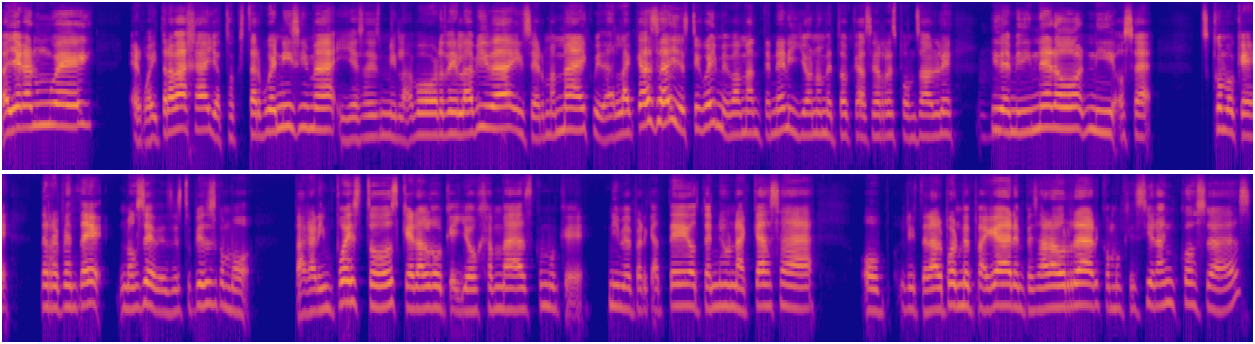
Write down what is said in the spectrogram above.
va a llegar un güey, el güey trabaja, yo tengo que estar buenísima y esa es mi labor de la vida y ser mamá y cuidar la casa y este güey me va a mantener y yo no me toca ser responsable ni de mi dinero, ni, o sea, es como que de repente, no sé, desde estúpido es como pagar impuestos, que era algo que yo jamás como que ni me percaté, o tener una casa, o literal poderme pagar, empezar a ahorrar, como que si eran cosas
